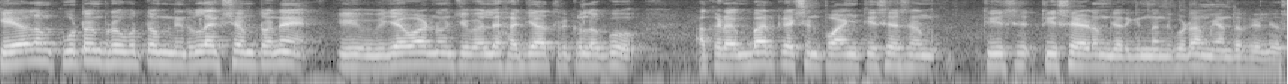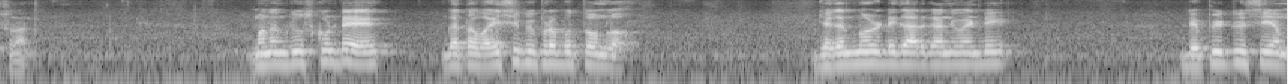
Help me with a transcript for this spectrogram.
కేవలం కూటమి ప్రభుత్వం నిర్లక్ష్యంతోనే ఈ విజయవాడ నుంచి వెళ్ళే హజ్ యాత్రికులకు అక్కడ ఎంబార్కేషన్ పాయింట్ తీసేసడం తీసే తీసేయడం జరిగిందని కూడా మీ అందరికీ తెలియజేస్తున్నాను. మనం చూసుకుంటే గత వైసీపీ ప్రభుత్వంలో జగన్మోహన్ రెడ్డి గారు కానివ్వండి డిప్యూటీ సీఎం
